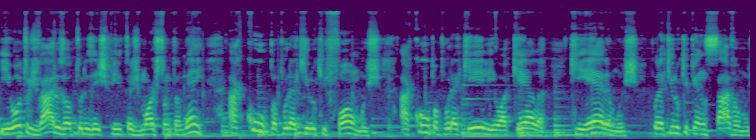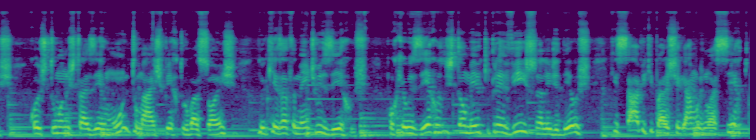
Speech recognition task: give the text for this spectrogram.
e outros vários autores espíritas mostram também, a culpa por aquilo que fomos, a culpa por aquele ou aquela que éramos, por aquilo que pensávamos, costuma nos trazer muito mais perturbações do que exatamente os erros, porque os erros estão meio que previstos na lei de Deus, que sabe que para chegarmos no acerto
